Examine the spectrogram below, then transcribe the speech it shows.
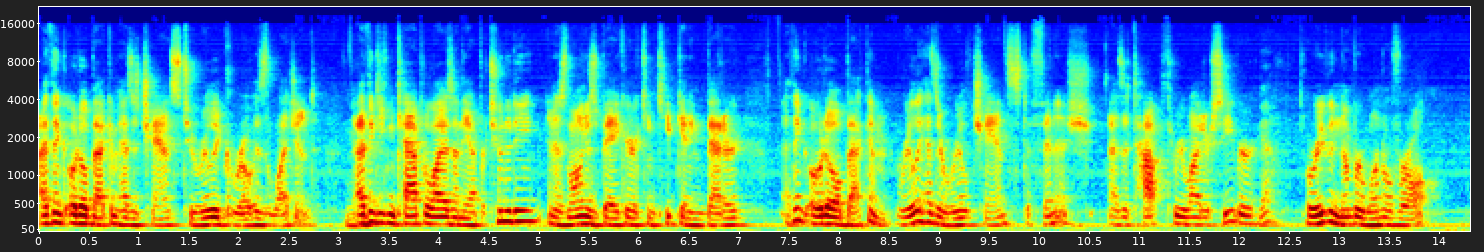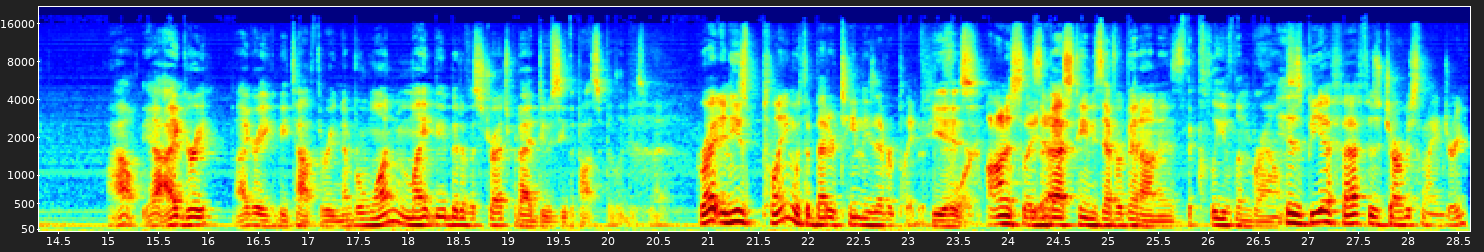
I think Odell Beckham has a chance to really grow his legend. I think he can capitalize on the opportunity, and as long as Baker can keep getting better, I think Odell Beckham really has a real chance to finish as a top three wide receiver, Yeah. or even number one overall. Wow. Yeah, I agree. I agree. He could be top three. Number one might be a bit of a stretch, but I do see the possibilities of that. Right, and he's playing with a better team than he's ever played with He before. is. Honestly, It's the best team he's ever been on, and it's the Cleveland Browns. His BFF is Jarvis Landry.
